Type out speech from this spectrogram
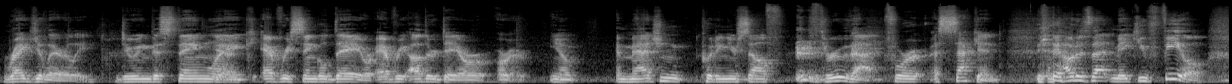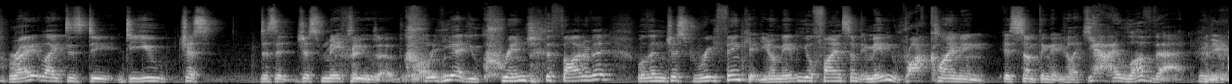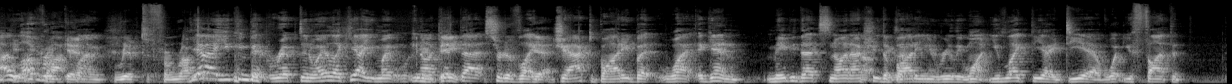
regularly, doing this thing like every single day or every other day, or or you know, imagine putting yourself through that for a second. And how does that make you feel? Right? Like, does do do you just does it just make Cringe you cr- yeah you cringe at the thought of it well then just rethink it you know maybe you'll find something maybe rock climbing is something that you're like yeah i love that You- i love rock get climbing Ripped from rock. yeah, you can get ripped in a way. Like, yeah, you might not get that sort of like Yeah. jacked body, but why? Again, maybe that's not actually the exactly, body you yeah. really want. You like the idea of what you thought that,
